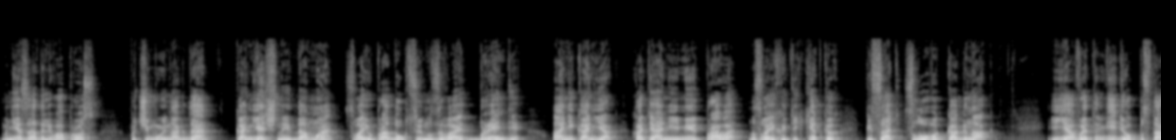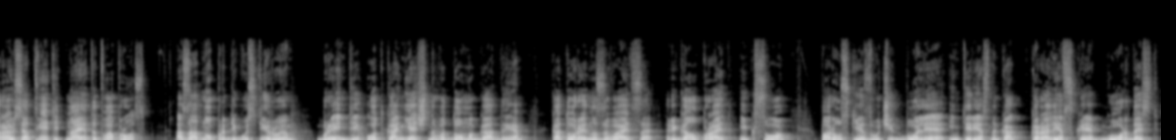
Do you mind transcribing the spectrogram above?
Мне задали вопрос, почему иногда коньячные дома свою продукцию называют бренди, а не коньяк, хотя они имеют право на своих этикетках писать слово «когнак». И я в этом видео постараюсь ответить на этот вопрос. А заодно продегустируем бренди от коньячного дома ГАД, которое называется Regal Pride XO. По-русски звучит более интересно как «Королевская гордость».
